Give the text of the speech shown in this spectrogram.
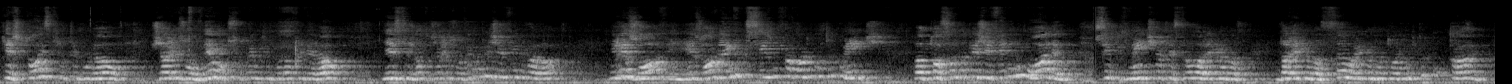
questões que o Tribunal já resolveu, o Supremo Tribunal Federal e esse TJ já resolveu, a PGFN vai lá e resolve, e resolve ainda que seja em favor do contribuinte. A atuação da PGFN não olha simplesmente a questão da arrecadação, arrecadatória, muito pelo contrário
